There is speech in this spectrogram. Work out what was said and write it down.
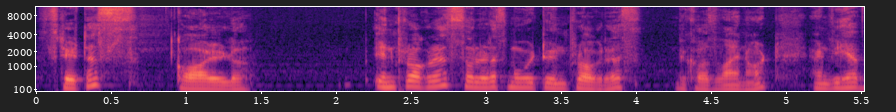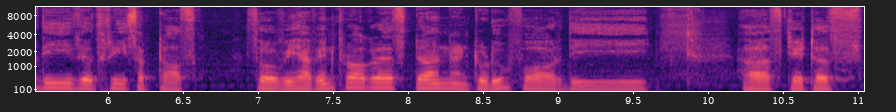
status called in progress. So let us move it to in progress because why not? And we have these uh, three subtasks. So we have in progress, done, and to do for the uh, status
